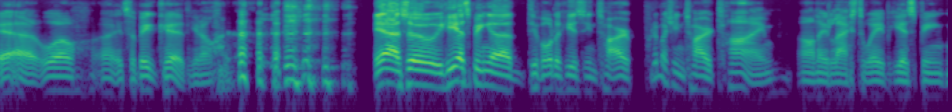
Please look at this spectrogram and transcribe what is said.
yeah, well, uh, it's a big kid, you know. yeah, so he has been uh, devoted his entire, pretty much entire time on elastic wave. He has been,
